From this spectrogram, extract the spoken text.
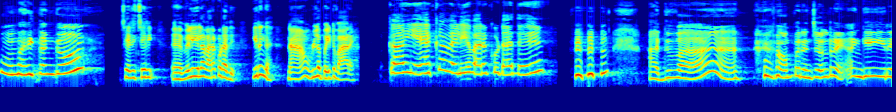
பூமாரி தங்கம். சரி சரி. அஹ், வெளியில வரக்கூடாது. இருங்க நான் உள்ள போயிட்டு வரேன். ஏக்க வெளியே வரக்கூடாது. அதுவா? அப்புறம் சொல்றேன் அங்கேயே இரு.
